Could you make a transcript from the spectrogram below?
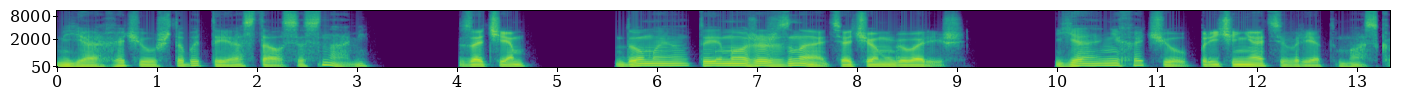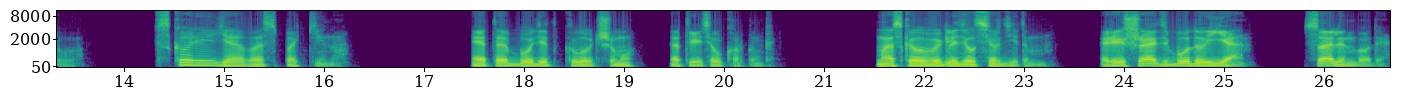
«Я хочу, чтобы ты остался с нами». «Зачем?» «Думаю, ты можешь знать, о чем говоришь. Я не хочу причинять вред Маскову. Вскоре я вас покину». «Это будет к лучшему», — ответил Корпунг. Масков выглядел сердитым. «Решать буду я. Саленбоде,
